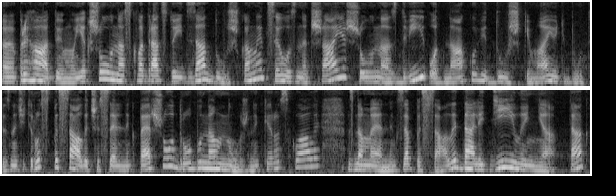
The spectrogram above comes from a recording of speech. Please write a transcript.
Е, Пригадуємо, якщо у нас квадрат стоїть за дужками, це означає, що у нас дві однакові дужки мають бути. Значить, розписали чисельник першого дробу на множники розклали, знаменник записали. Далі ділення так,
